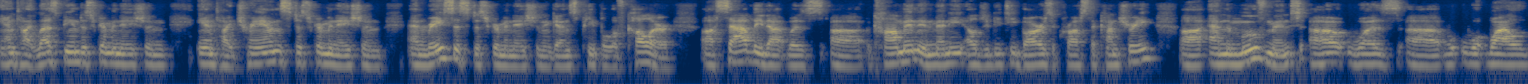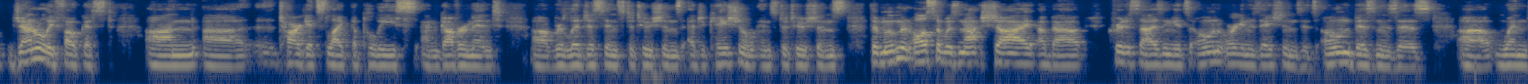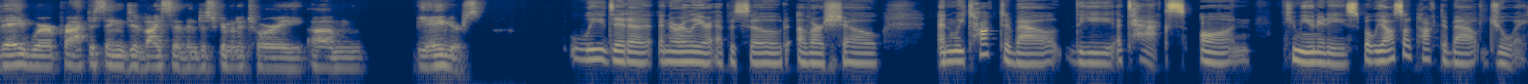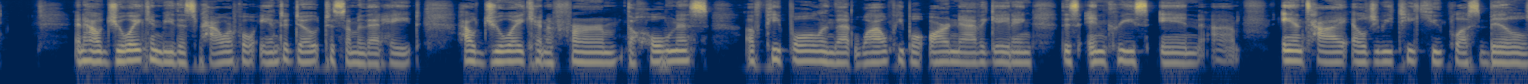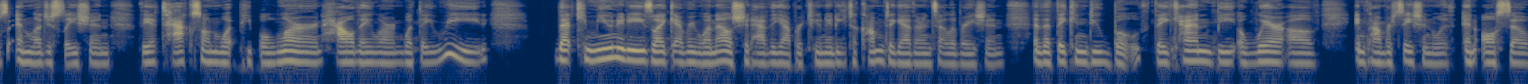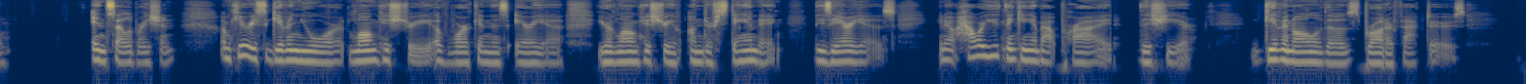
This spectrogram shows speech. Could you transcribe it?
anti-lesbian discrimination, anti-trans discrimination, and racist discrimination against people of color. Uh, sadly, that was uh, common in many LGBT bars across the country, uh, and the movement uh, was, uh, w- while generally focused on uh, targets like the police and government, uh, religious institutions, educational institutions. The movement also was not shy about criticizing its own organizations, its own businesses, uh, when they were practicing divisive and discriminatory um, behaviors. We did a, an earlier episode of our show, and we talked about the attacks on communities, but we also talked about joy and how joy can be this powerful antidote to some of that hate, how joy can affirm the wholeness of people, and that while people are navigating this increase in um, anti LGBTQ plus bills and legislation, the attacks on what people learn, how they learn, what they read, that communities like everyone else should have the opportunity to come together in celebration and that they can do both. They can be aware of in conversation with and also in celebration. I'm curious, given your long history of work in this area, your long history of understanding these areas, you know, how are you thinking about pride this year, given all of those broader factors?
